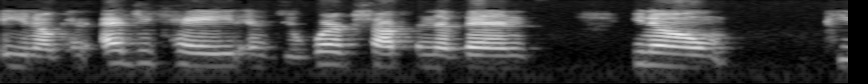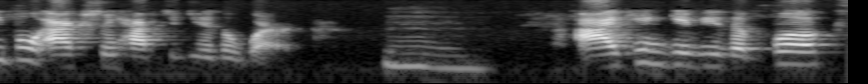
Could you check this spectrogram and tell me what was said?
you know, can educate and do workshops and events, you know, people actually have to do the work. Mm. I can give you the books,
